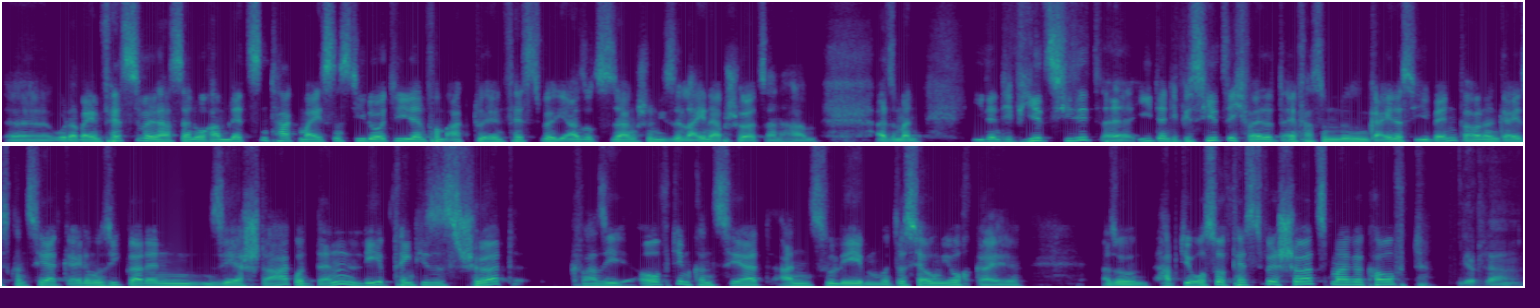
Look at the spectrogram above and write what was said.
Äh, oder beim Festival hast du dann auch am letzten Tag meistens die Leute, die dann vom aktuellen Festival ja sozusagen schon diese Line-Up-Shirts anhaben. Also man identifiziert, äh, identifiziert sich, weil das einfach so ein, so ein geiles Event war oder ein geiles Konzert, geile Musik war dann sehr stark und dann lebt, fängt dieses Shirt quasi auf dem Konzert an zu leben. Und das ist ja irgendwie auch geil. Also habt ihr auch so Festival-Shirts mal gekauft? Ja, klar.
